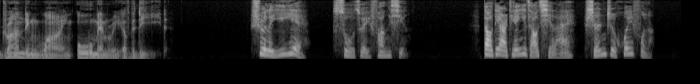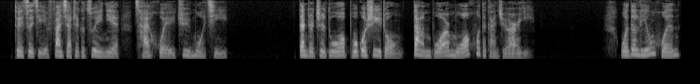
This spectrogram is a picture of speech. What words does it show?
drowned in wine all memory of the deed. 睡了一夜， 宿醉方醒。到第二天一早起来，神智恢复了，对自己犯下这个罪孽才悔惧莫及。但这至多不过是一种淡薄而模糊的感觉而已。我的灵魂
